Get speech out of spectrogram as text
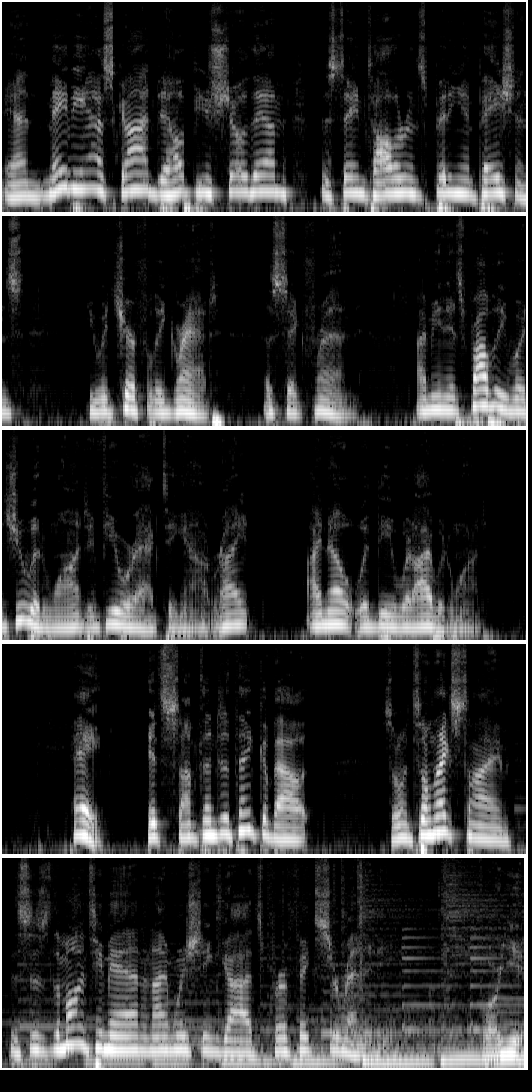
and maybe ask God to help you show them the same tolerance, pity, and patience you would cheerfully grant a sick friend? I mean, it's probably what you would want if you were acting out, right? I know it would be what I would want. Hey, it's something to think about. So until next time, this is the Monty Man, and I'm wishing God's perfect serenity for you.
